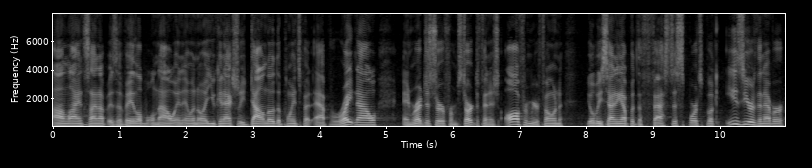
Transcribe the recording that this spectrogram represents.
online sign up is available now in Illinois. You can actually download the PointsBet app right now and register from start to finish, all from your phone. You'll be signing up with the fastest sports book, easier than ever,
